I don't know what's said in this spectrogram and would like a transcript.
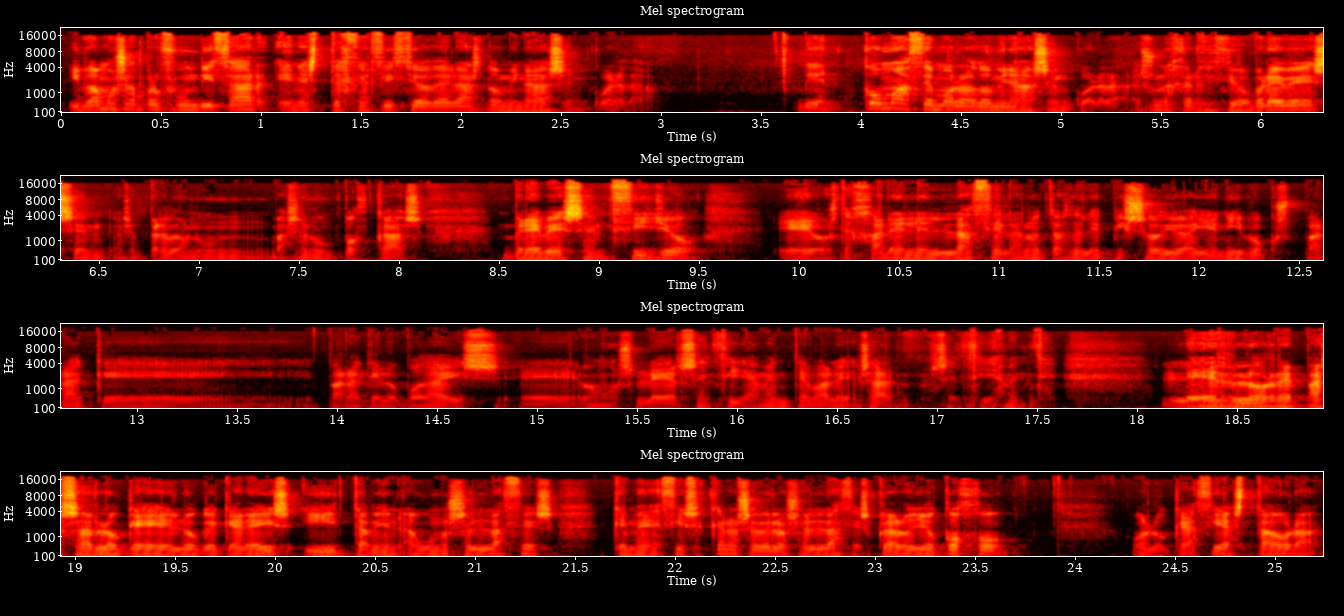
y vamos a profundizar en este ejercicio de las dominadas en cuerda. Bien, ¿cómo hacemos las dominadas en cuerda? Es un ejercicio breve, perdón, va a ser un podcast breve, sencillo. Eh, os dejaré el enlace, las notas del episodio ahí en iVoox para que, para que lo podáis, eh, vamos, leer sencillamente, ¿vale? O sea, sencillamente. Leerlo, repasar lo que, lo que queréis y también algunos enlaces que me decís. Es que no se ven los enlaces. Claro, yo cojo, o lo que hacía hasta ahora,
